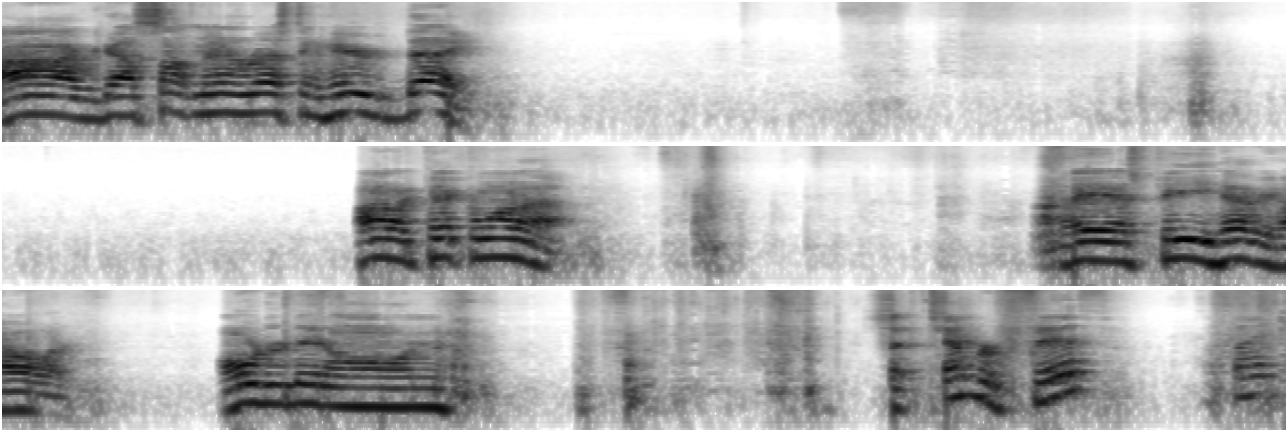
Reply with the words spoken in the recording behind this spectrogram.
Alright, we got something interesting here today. Finally picked one up. ASP Heavy Hauler. Ordered it on September 5th, I think.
